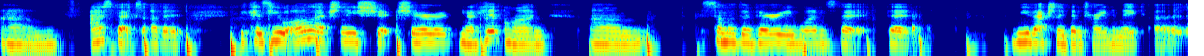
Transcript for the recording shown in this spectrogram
um, aspects of it because you all actually sh shared, you know, hit on um, some of the very ones that that we've actually been trying to make uh,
